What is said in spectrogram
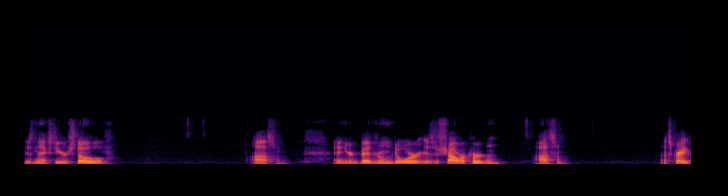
is next to your stove, awesome. And your bedroom door is a shower curtain, awesome. That's great.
